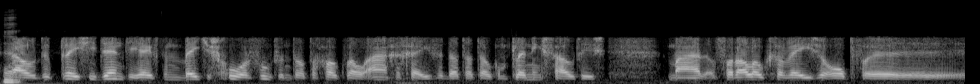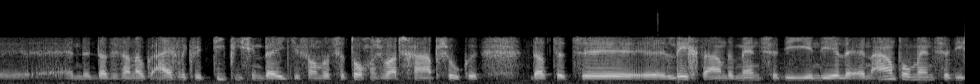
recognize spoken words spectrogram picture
ja. Nou, de president die heeft een beetje schoorvoetend dat toch ook wel aangegeven dat dat ook een planningsfout is. Maar vooral ook gewezen op, eh, en dat is dan ook eigenlijk weer typisch een beetje van dat ze toch een zwart schaap zoeken. Dat het eh, ligt aan de mensen die in die, hele- een aantal mensen die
